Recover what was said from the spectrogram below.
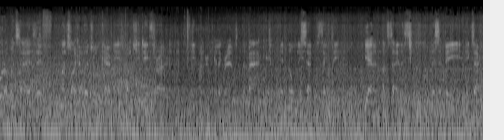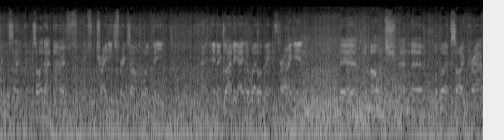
What I would say is if, much like other dual cab use, once you do throw a few hundred kilograms in the back, it, it normally settles things even. more. Yeah. And I'd say this this would be exactly the same thing. So I don't know if, if tradies, for example, would be in a Gladiator Weatherby throwing in the, the mulch and the, the workside crap,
